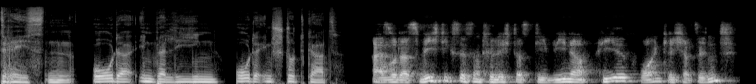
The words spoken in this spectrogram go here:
Dresden oder in Berlin oder in Stuttgart. Also das Wichtigste ist natürlich, dass die Wiener viel freundlicher sind.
